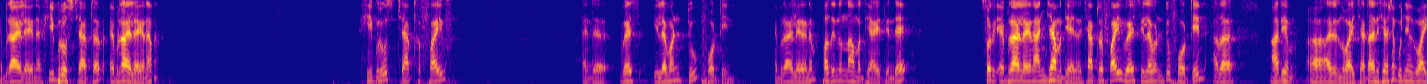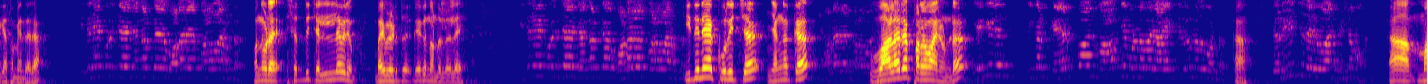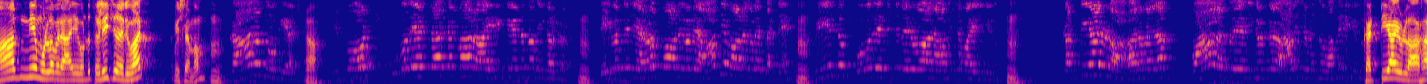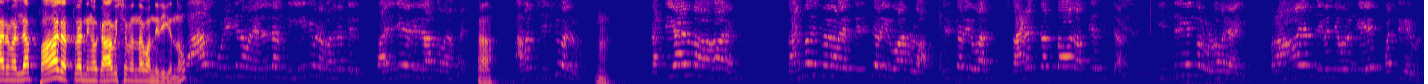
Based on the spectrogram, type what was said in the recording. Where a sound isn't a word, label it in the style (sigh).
എബ്രായ ലേഖനം Hebrews chapter എബ്രായ ലേഖനം. Hebrews chapter five and verse eleven to fourteen എബ്രായ ലേഖനം പതിനൊന്നാം അധ്യായത്തിന്റെ സോറി എബ്രായ ലേഖനം അഞ്ചാം അധ്യായം chapter five verse eleven to fourteen അത് ആദ്യം അതിൽ നിന്ന് വായിച്ചാട്ടെ. അതിനുശേഷം കുഞ്ഞുങ്ങൾക്ക് വായിക്കാൻ സമയം തരാം. ഒന്നുകൂടെ ശ്രദ്ധിച്ച് എല്ലാവരും ബൈബിൾ എടുത്ത് കേൾക്കുന്നുണ്ടല്ലോ അല്ലേ ഇതിനെക്കുറിച്ച് ഞങ്ങൾക്ക് വളരെ പറവാനുണ്ട് ഇതിനെക്കുറിച്ച് ഞങ്ങൾക്ക് വളരെ പറവാനുണ്ട്. ആ. ആ മാന്യമുള്ളവരായതുകൊണ്ട് തെളിയിച്ചു തരുവാൻ വിഷമം. ആ ഇപ്പോൾ ഉപദേഷ്ടാക്കന്മാർ ആയിരിക്കേണ്ടുന്ന നിങ്ങൾക്ക് ദൈവത്തിന്റെ അരുളപ്പാടുകളുടെ ആദ്യ പാഠങ്ങളെ തന്നെ വീണ്ടും ഉപദേശിച്ചു തരുവാൻ ആവശ്യമായിരിക്കുന്നു ഉം. കട്ടിയായുള്ള ആഹാരമല്ല പാലത്രേ നിങ്ങൾക്ക് ആവശ്യമെന്ന് വന്നിരിക്കുന്നു കട്ടിയായുള്ള ആഹാരമല്ല പാലത്ര നിങ്ങൾക്ക് ആവശ്യമെന്ന് വന്നിരിക്കുന്നു. ആ.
